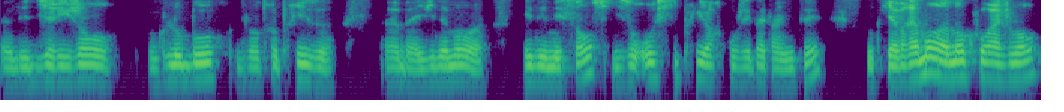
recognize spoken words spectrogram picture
des dirigeants globaux de l'entreprise, bah, évidemment, et des naissances, ils ont aussi pris leur congé paternité. Donc il y a vraiment un encouragement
